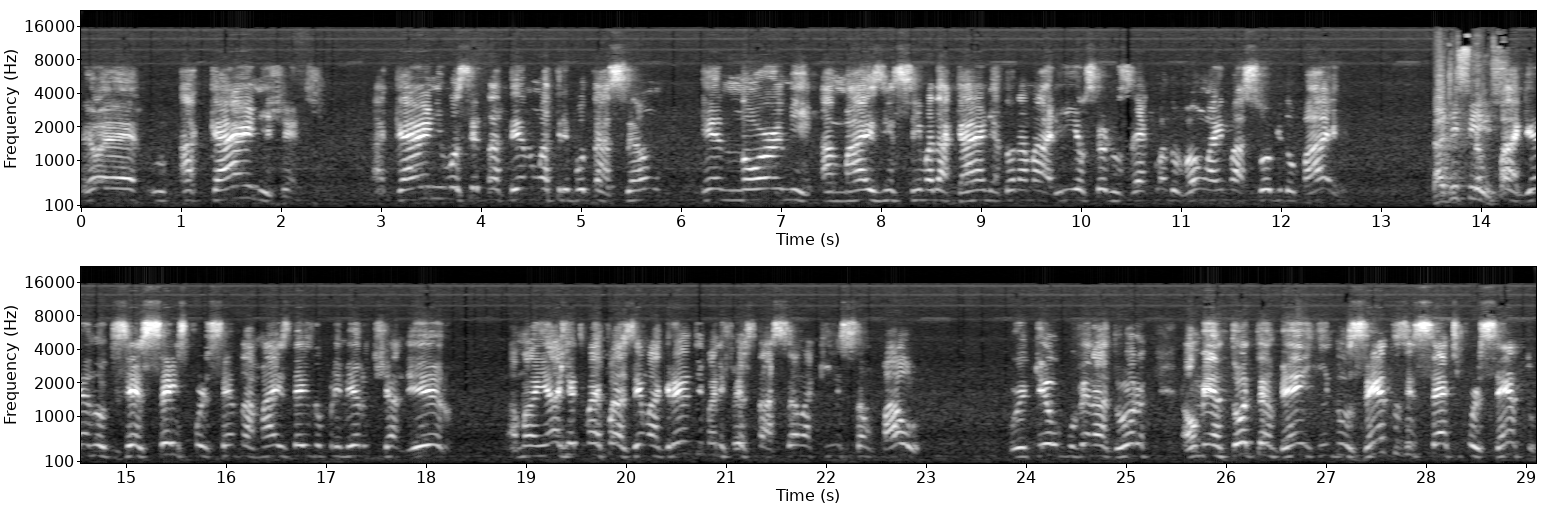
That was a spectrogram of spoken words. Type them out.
é, é a carne, gente. A carne, você está tendo uma tributação enorme a mais em cima da carne. A dona Maria, o seu José, quando vão aí no açougue do bairro, Tá difícil. Estão pagando 16% a mais desde o primeiro de janeiro. Amanhã a gente vai fazer uma grande manifestação aqui em São Paulo, porque o governador aumentou também em 207%,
